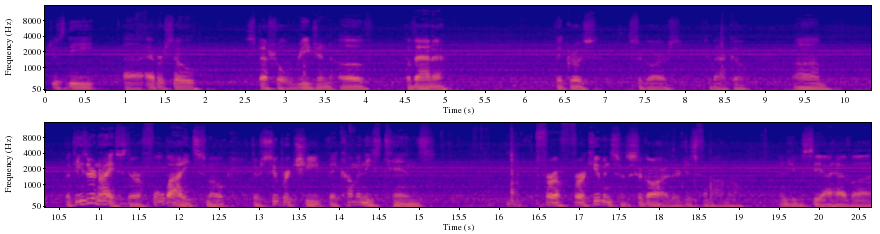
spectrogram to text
which is the uh, ever so special region of Havana that grows cigars, tobacco. Um, but these are nice. They're a full bodied smoke. They're super cheap. They come in these tins. For a, for a Cuban cigar, they're just phenomenal. As you can see, I have uh,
